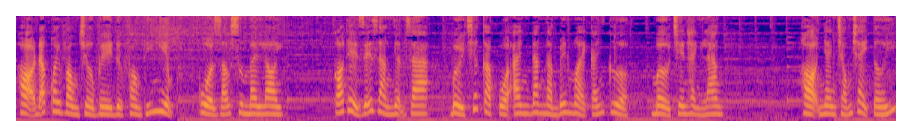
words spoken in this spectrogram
Họ đã quay vòng trở về được phòng thí nghiệm của giáo sư Malloy. Có thể dễ dàng nhận ra bởi chiếc cặp của anh đang nằm bên ngoài cánh cửa mở trên hành lang. Họ nhanh chóng chạy tới.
